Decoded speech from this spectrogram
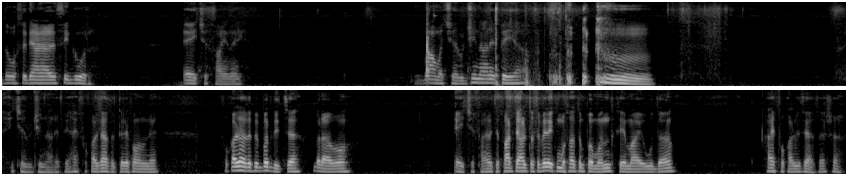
200 de ani are sigur. Ei, ce fain e. Mamă, ce rugină are pe ea. Ei, ce rugină are pe ea. Hai, focalizează telefonule. Focalizează pe bărdiță. Bravo. Ei, ce fain. Uite, partea altă se vede cum o stat în pământ, că e mai udă. Hai, focalizează, așa.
